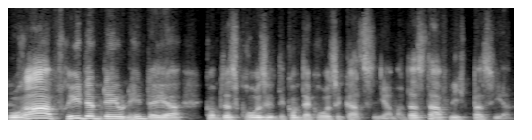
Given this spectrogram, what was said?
Hurra, Freedom Day und hinterher kommt, das große, kommt der große Katzenjammer. Das darf nicht passieren.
